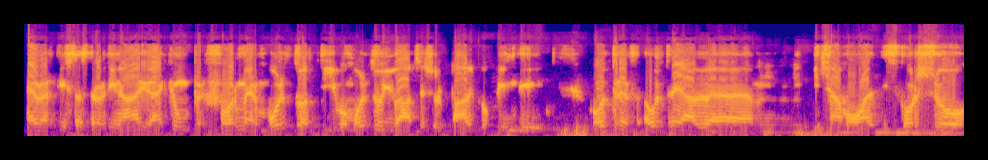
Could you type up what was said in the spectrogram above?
è un artista straordinario è anche un performer molto attivo molto vivace sul palco quindi oltre, oltre al ehm, diciamo al discorso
